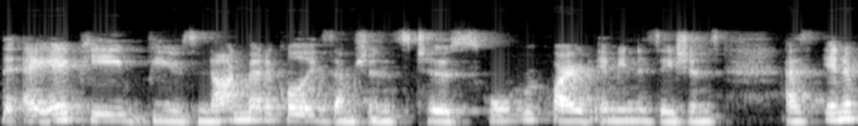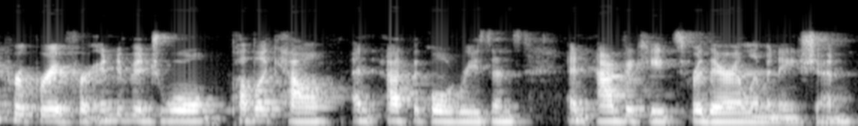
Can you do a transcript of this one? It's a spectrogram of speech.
The AAP views non medical exemptions to school required immunizations as inappropriate for individual, public health, and ethical reasons and advocates for their elimination.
